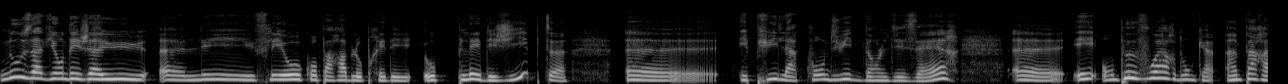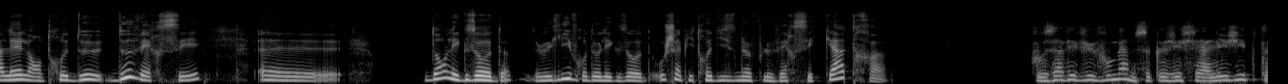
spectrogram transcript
nous avions déjà eu les fléaux comparables aux, plaies d'Égypte. Euh, et puis la conduite dans le désert. Euh, et on peut voir donc un, parallèle entre deux versets. Dans l'Exode, le livre de l'Exode, au chapitre 19, le verset 4. Vous avez vu vous-même ce que j'ai fait à l'Égypte,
